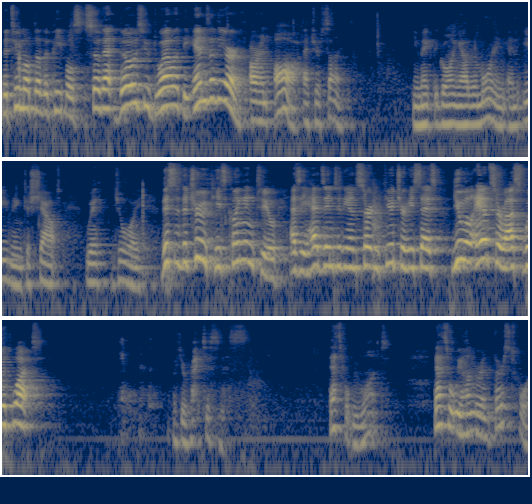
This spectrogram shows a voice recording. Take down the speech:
the tumult of the peoples, so that those who dwell at the ends of the earth are in awe at your signs. You make the going out of the morning and evening to shout with joy. This is the truth he's clinging to as he heads into the uncertain future. He says, You will answer us with what? With your righteousness. That's what we want. That's what we hunger and thirst for.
